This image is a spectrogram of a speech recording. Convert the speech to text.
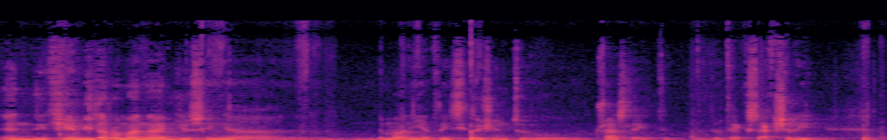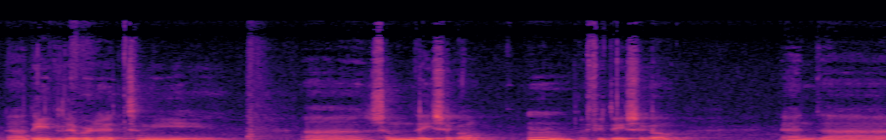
and here in Villa Romana, I'm using uh, the money of the institution to translate the, text. Actually, uh, they delivered it to me uh, some days ago Mm. a few days ago, and uh,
